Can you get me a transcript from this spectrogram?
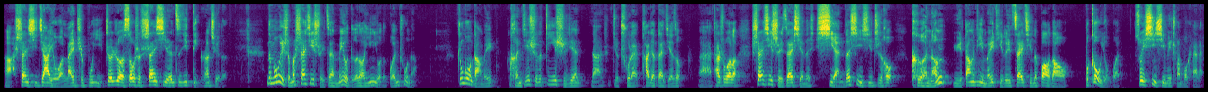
啊，山西加油啊，来之不易。这热搜是山西人自己顶上去的。那么，为什么山西水灾没有得到应有的关注呢？中共党媒很及时的第一时间啊就出来，他叫带节奏，哎，他说了，山西水灾显得显的信息之后。可能与当地媒体对灾情的报道不够有关，所以信息没传播开来。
